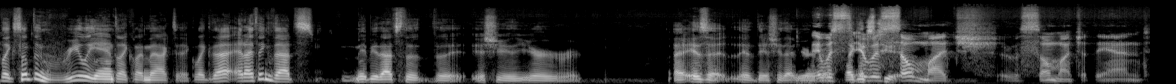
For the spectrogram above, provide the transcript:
Like something really anticlimactic, like that, and I think that's maybe that's the the issue you're uh, is it the issue that you're? It was. Like, it was too, so much. It was so much at the end.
